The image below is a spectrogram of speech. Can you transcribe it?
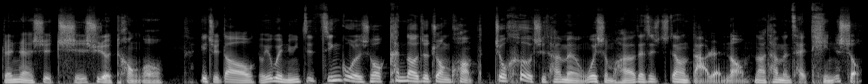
仍然是持续的痛哦。一直到有一位女子经过的时候，看到这状况，就呵斥他们为什么还要在这这样打人哦？那他们才停手。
